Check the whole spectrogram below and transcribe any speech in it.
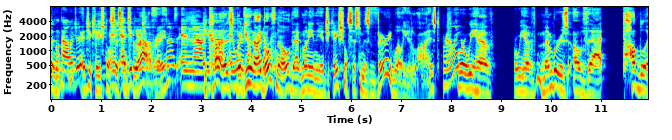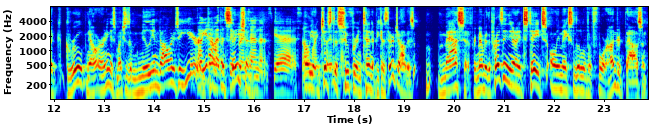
local and colleges. educational and system educational throughout, right? systems, And now you've got- because and where's you and I money both know that money in the educational system is very well utilized. Really? Where we have where we have members of that public group now earning as much as a million dollars a year Oh, in about the compensation. superintendents. Yes. Oh, oh yeah, my just the superintendent because their job is m- massive. Remember, the president of the United States only makes a little over four hundred thousand.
